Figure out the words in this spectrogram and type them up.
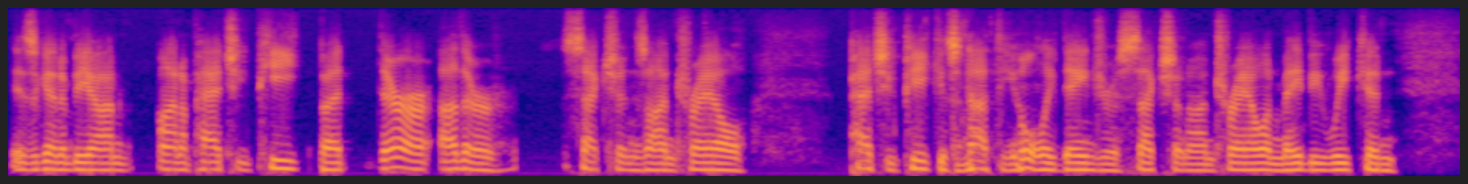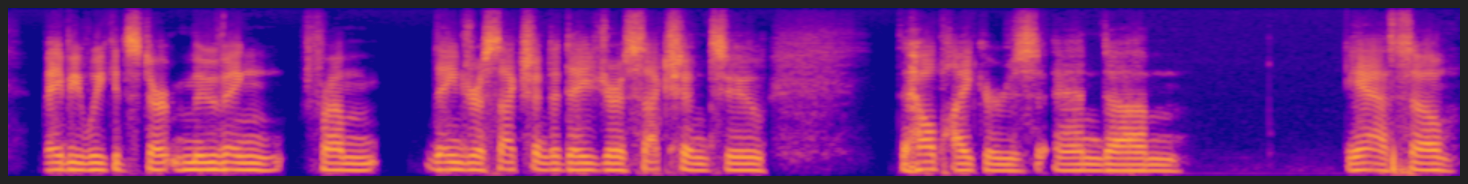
is going to be on on Apache Peak, but there are other sections on trail. Apache Peak is not the only dangerous section on trail, and maybe we can maybe we could start moving from dangerous section to dangerous section to to help hikers and um, yeah so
